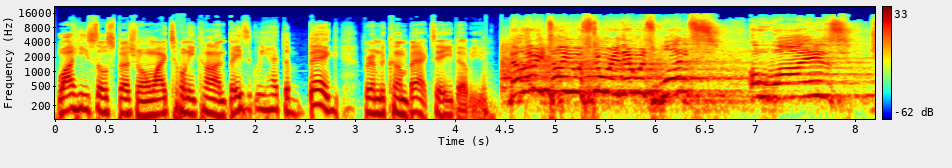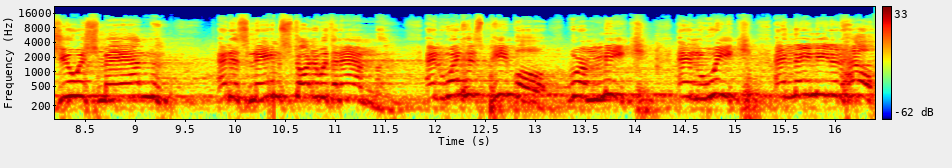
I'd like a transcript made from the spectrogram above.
why he's so special and why Tony Khan basically had to beg for him to come back to AEW. Now, let me tell you a story. There was once a wise Jewish man, and his name started with an M. And when his people were meek and weak and they needed help,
